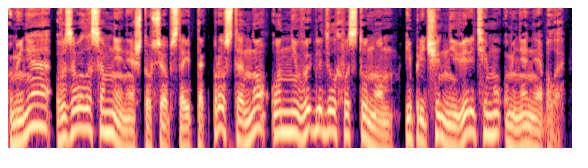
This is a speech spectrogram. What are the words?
У меня вызывало сомнение, что все обстоит так просто, но он не выглядел хвостуном, и причин не верить ему у меня не было —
